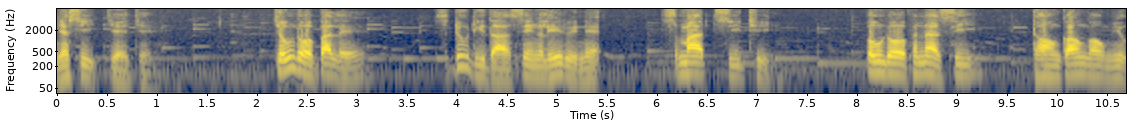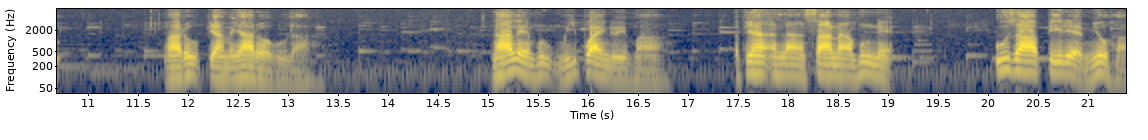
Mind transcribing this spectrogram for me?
မျက်စိကျဲကျဲကျုံးတော်ပတ်လဲစတုဒီတာစင်ကလေးတွေနဲ့ smart city ပုံတော်ဖနက်စီဒေါင်ကောင်းကောင်းမြို့ငါတို့ပြန်မရတော့ဘူးလားနားလည်မှုမီးပွိုင်တွေမှာအပြန်အလှန်စာနာမှုနဲ့ဦးစားပေးတဲ့မြို့ဟာ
